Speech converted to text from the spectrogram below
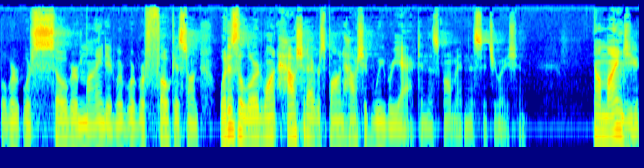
but we're, we're sober minded. We're, we're, we're focused on what does the Lord want? How should I respond? How should we react in this moment, in this situation? Now, mind you,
